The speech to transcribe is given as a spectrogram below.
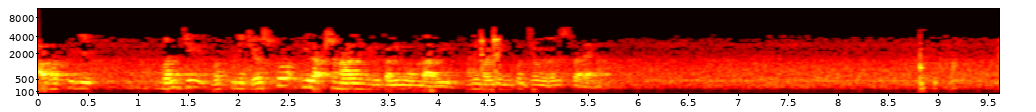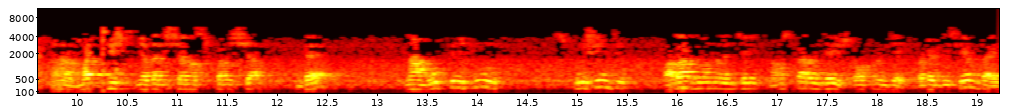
ఆ భక్తికి మంచి భక్తిని చేస్తూ ఈ లక్షణాలను మీరు కలిగి ఉండాలి అని మళ్ళీ ఇంకొంచెం వివరిస్తాడు ఆయన. మధ్యదర్శన స్పర్శ అంటే నా మూర్తిని చూ స్పృశించి పాదాభివందనం చేయి నమస్కారం చేయి స్తోత్రం చేయి. But at the same time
